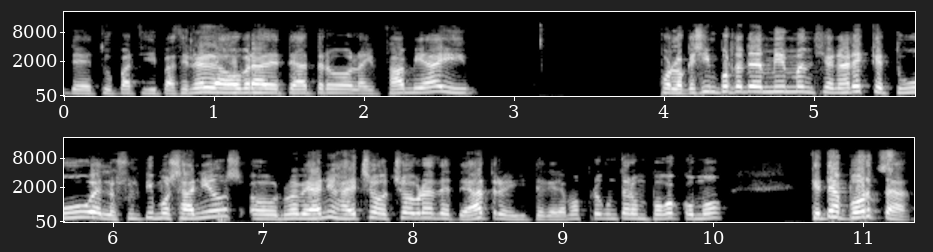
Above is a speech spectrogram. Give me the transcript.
de, tu participación en la obra de teatro La Infamia y por lo que es importante también mencionar es que tú en los últimos años o nueve años has hecho ocho obras de teatro y te queríamos preguntar un poco cómo, qué te aporta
